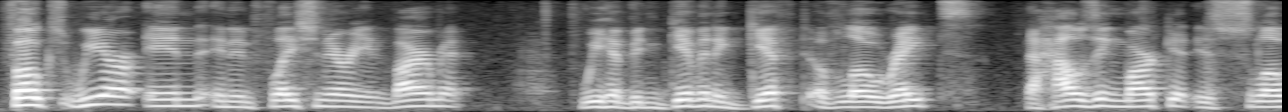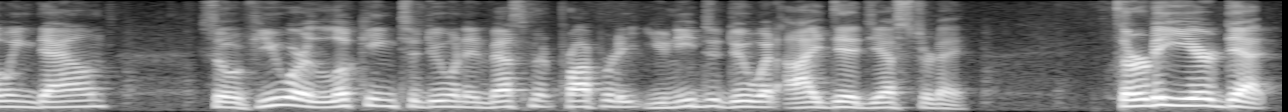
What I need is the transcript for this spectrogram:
Folks, we are in an inflationary environment. We have been given a gift of low rates. The housing market is slowing down. So if you are looking to do an investment property, you need to do what I did yesterday 30 year debt,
